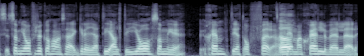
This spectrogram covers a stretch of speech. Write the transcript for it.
som jag försöker ha en så här grej att det är alltid jag som är skämt i ett offer, att Ja. det är man själv eller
